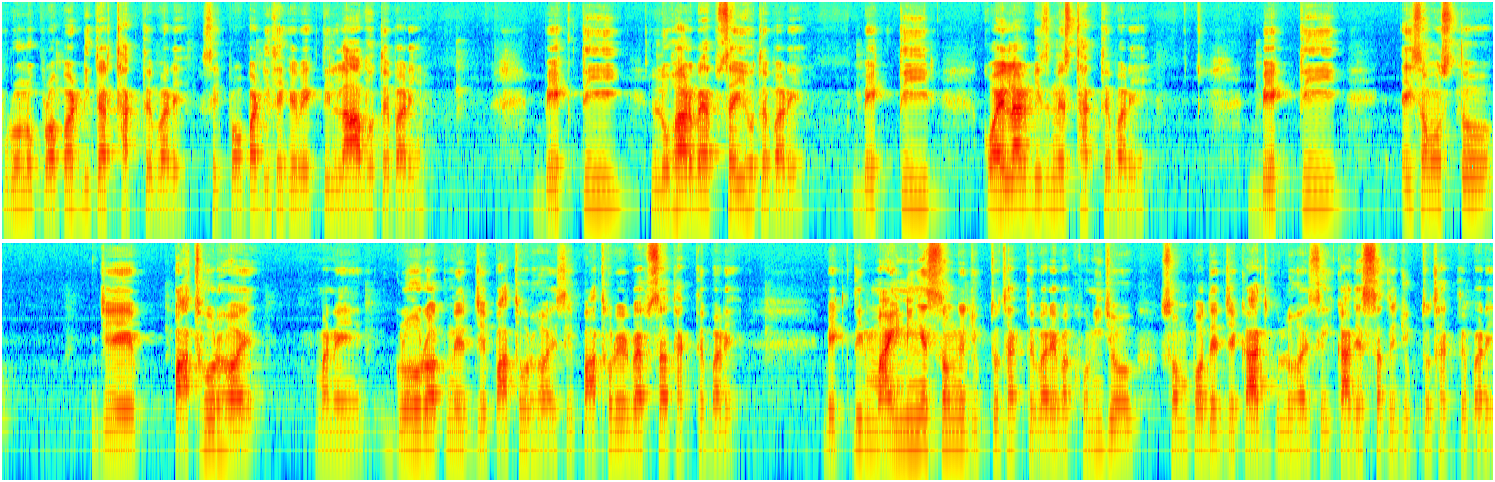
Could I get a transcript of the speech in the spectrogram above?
পুরনো প্রপার্টি তার থাকতে পারে। সেই প্রপার্টি থেকে ব্যক্তির লাভ হতে পারে। ব্যক্তি লোহার ব্যবসায়ী হতে পারে। ব্যক্তির কয়লার বিজনেস থাকতে পারে। ব্যক্তি এই সমস্ত যে পাথর হয় মানে গ্রহরত্নের যে পাথর হয়, সেই পাথরের ব্যবসা থাকতে পারে। ব্যক্তির মাইনিংয়ের সঙ্গে যুক্ত থাকতে পারে বা খনিজ সম্পদের যে কাজগুলো হয়, সেই কাজের সাথে যুক্ত থাকতে পারে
